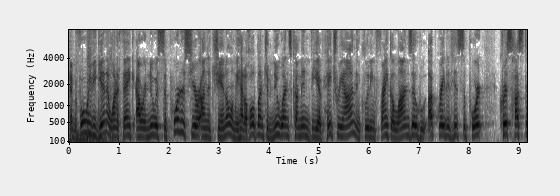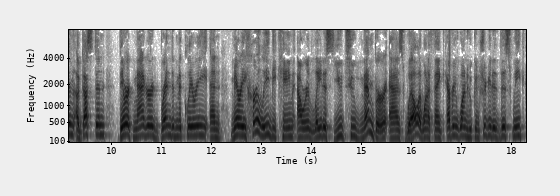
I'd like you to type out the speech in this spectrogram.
Now, before we begin, I want to thank our newest supporters here on the channel, and we had a whole bunch of new ones come in via Patreon, including Frank Alonzo, who upgraded his support Chris Huston, Augustin, Derek Maggard, Brendan McCleary, and Mary Hurley became our latest YouTube member as well. I want to thank everyone who contributed this week,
